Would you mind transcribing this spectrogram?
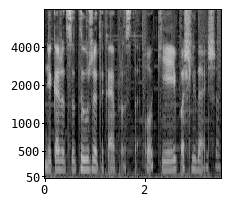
мне кажется, ты уже такая просто, окей, пошли дальше.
